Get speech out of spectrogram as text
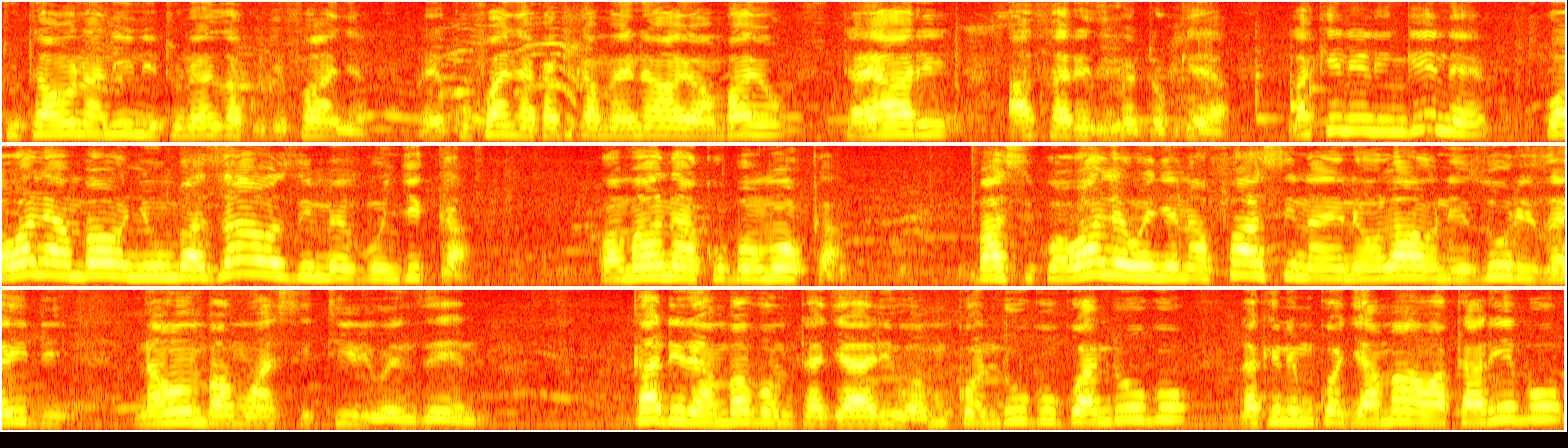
tutaona nini tunaweza kujifanya e, kufanya katika maeneo hayo ambayo tayari athari zimetokea. Lakini lingine kwa wale ambao nyumba zao zimevunjika kwa maana ya kubomoka, basi kwa wale wenye nafasi na eneo lao ni zuri zaidi, naomba mwasitiri wenzenu kadiri ambavyo mtajaliwa. Mko ndugu kwa ndugu, lakini mko jamaa wa karibu.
